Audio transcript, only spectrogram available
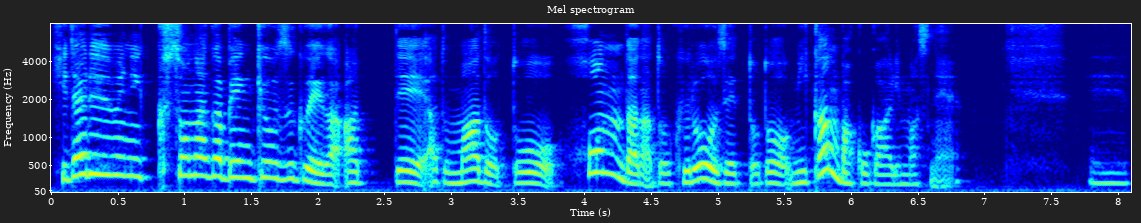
左上にクソ長勉強机があって、あと窓と、本棚とクローゼットとみかん箱がありますね。えー、っ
